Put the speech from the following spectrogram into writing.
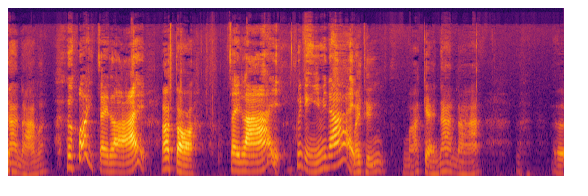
หน้าหนามั้ยโอ้ยใจร้าย อ้าวต่อใจร้าย พูดอย่างนี้ไม่ได้ หมายถึงหมาแก่หน้าหนาเอ่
